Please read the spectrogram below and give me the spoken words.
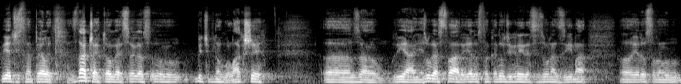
Vidjet će se na pelet. Značaj toga je svega, bit će mnogo lakše e, za grijanje. Druga stvar, jednostavno kad uđe grijene sezona zima, e, jednostavno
